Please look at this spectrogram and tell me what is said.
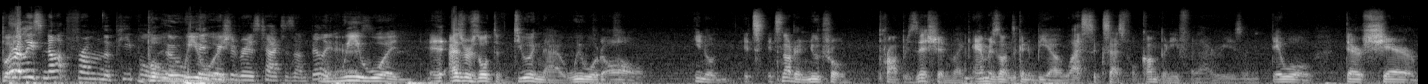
but or at least not from the people who we think we should raise taxes on billionaires. we would, as a result of doing that, we would all, you know, it's it's not a neutral proposition. Like Amazon's going to be a less successful company for that reason. They will their share,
